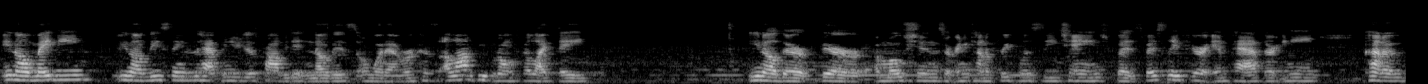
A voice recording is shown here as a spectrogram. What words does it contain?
you know, maybe, you know, these things that happen you just probably didn't notice or whatever. Because a lot of people don't feel like they you know their their emotions or any kind of frequency change but especially if you're an empath or any kind of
